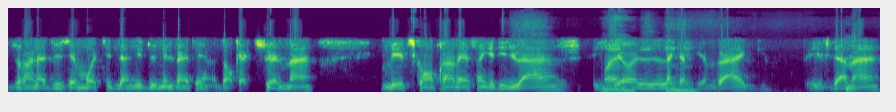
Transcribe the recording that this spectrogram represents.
durant la deuxième moitié de l'année 2021. Donc actuellement, mais tu comprends, Vincent, il y a des nuages, il y a la quatrième vague, évidemment.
